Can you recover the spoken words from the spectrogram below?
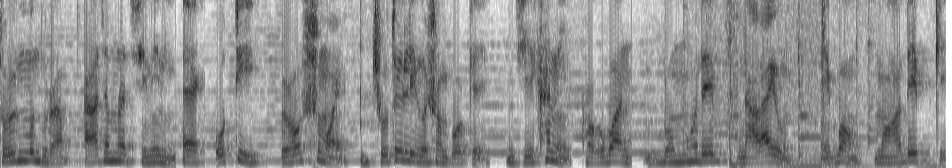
চলুন বন্ধুরা, আজ আমরা জেনে নিই এক অতি রহস্যময় জ্যোতির্লিঙ্গ সম্পর্কে, যেখানে ভগবান ব্রহ্মদেব নারায়ণ এবং মহাদেবকে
